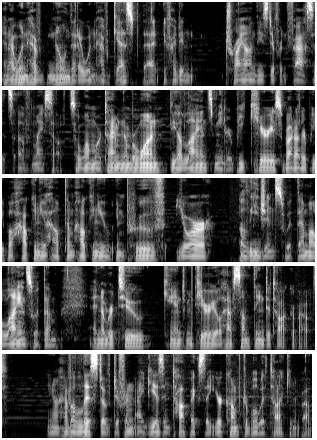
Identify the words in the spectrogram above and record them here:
And I wouldn't have known that. I wouldn't have guessed that if I didn't try on these different facets of myself. So, one more time. Number one, the alliance meter. Be curious about other people. How can you help them? How can you improve your allegiance with them, alliance with them? And number two, canned material, have something to talk about. You know, have a list of different ideas and topics that you're comfortable with talking about.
